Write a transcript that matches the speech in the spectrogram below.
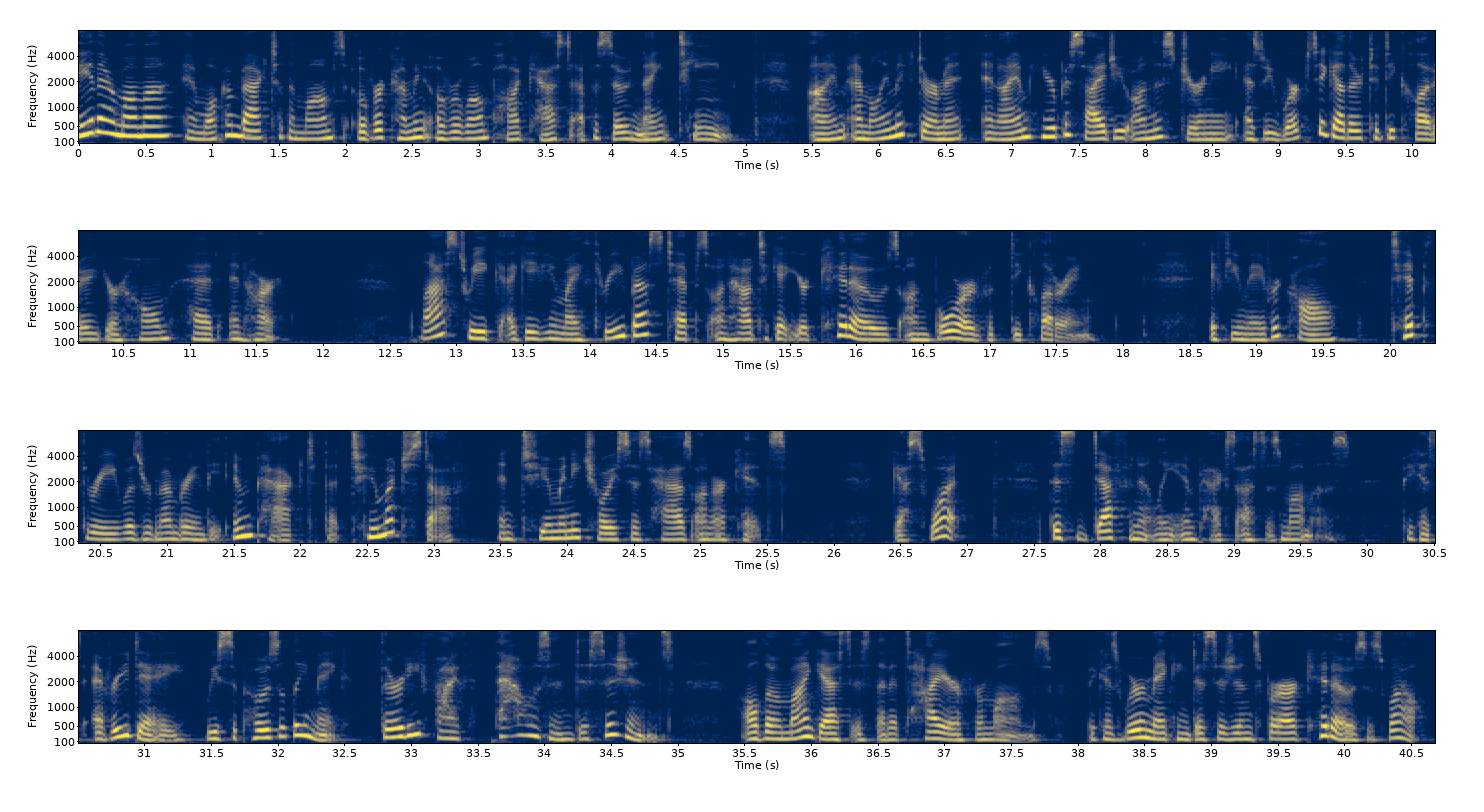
Hey there, Mama, and welcome back to the Moms Overcoming Overwhelm podcast, episode 19. I'm Emily McDermott, and I am here beside you on this journey as we work together to declutter your home, head, and heart. Last week, I gave you my three best tips on how to get your kiddos on board with decluttering. If you may recall, tip three was remembering the impact that too much stuff and too many choices has on our kids. Guess what? This definitely impacts us as mamas because every day we supposedly make 35,000 decisions. Although my guess is that it's higher for moms because we're making decisions for our kiddos as well.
